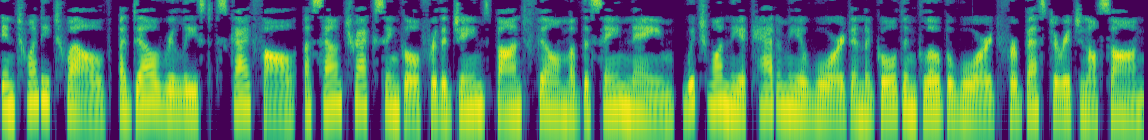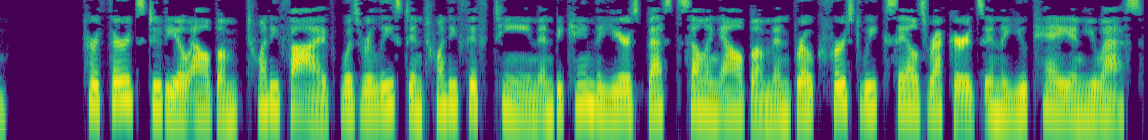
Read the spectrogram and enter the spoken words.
In 2012, Adele released Skyfall, a soundtrack single for the James Bond film of the same name, which won the Academy Award and the Golden Globe Award for Best Original Song. Her third studio album, 25, was released in 2015 and became the year's best-selling album and broke first-week sales records in the UK and US.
